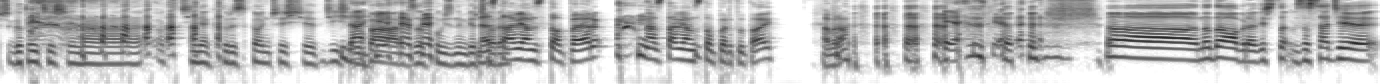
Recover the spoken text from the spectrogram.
przygotujcie się na odcinek, który skończy się dzisiaj Daję. bardzo późnym wieczorem. Nastawiam stoper, nastawiam stoper tutaj. Dobra? o, no dobra, wiesz co, w zasadzie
